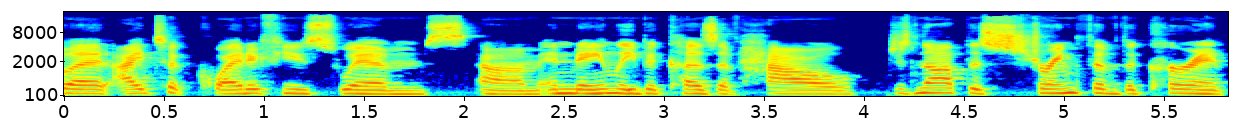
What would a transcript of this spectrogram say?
but I took quite a few swims, um, and mainly because of how just not the strength of the current,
